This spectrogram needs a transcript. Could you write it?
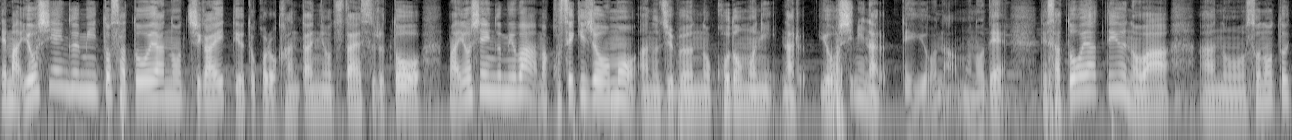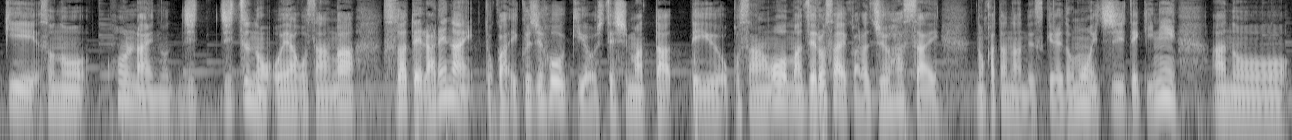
で、まあ、養子縁組と里親の違いっていうところを簡単にお伝えすると、まあ、養子縁組は、まあ、戸籍上も、あの、自分の子供になる、養子になるっていうようなもので、で、里親っていうのは、あの、その時、その、本来の実の親御さんが育てられないとか育児放棄をしてしまったっていうお子さんを、まあ、0歳から18歳の方なんですけれども一時的にあの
